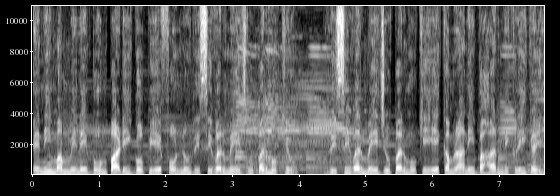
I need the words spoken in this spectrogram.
એની મમ્મીને બૂમ પાડી ગોપીએ ફોનનું રિસીવર મેજ ઉપર મૂક્યું. રિસીવર મેજ ઉપર મૂકી એ કમરાની બહાર નીકળી ગઈ.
